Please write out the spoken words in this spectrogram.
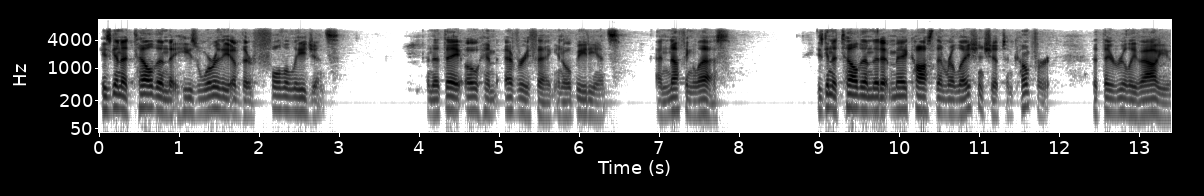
He's going to tell them that he's worthy of their full allegiance and that they owe him everything in obedience and nothing less. He's going to tell them that it may cost them relationships and comfort that they really value.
